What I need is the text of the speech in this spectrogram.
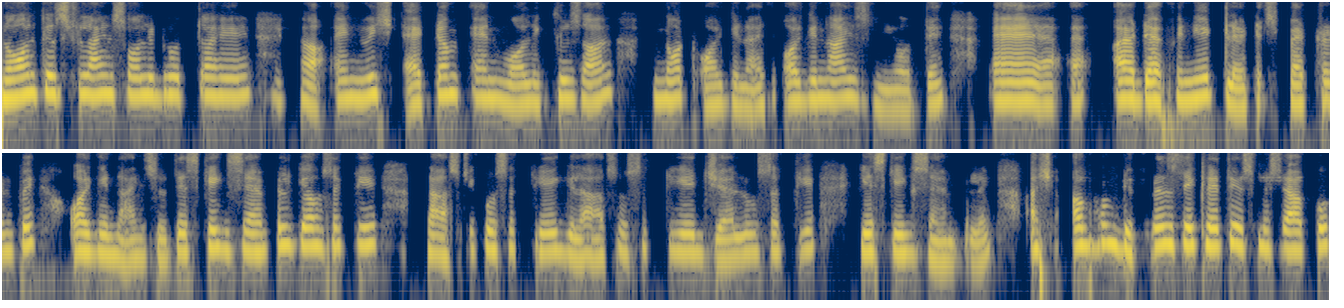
نان کرسٹلائن سالڈ ہوتا ہے in which atom and molecules are not organize organize نہیں ہوتے ڈیفینیٹ لیٹسٹ پیٹرن پہ آرگنائز ہوتے۔ ہیں اس کے ایگزامپل کیا ہو سکتی ہے؟ پلاسٹک ہو سکتی ہے، گلاس ہو سکتی ہے۔ سکتی ہے جیل ہو سکتی ہے، یہ اس کی ایگزامپل ہے۔ اچھا اب ہم ڈفرینس دیکھ لیتے ہیں، اس میں سے آپ کو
